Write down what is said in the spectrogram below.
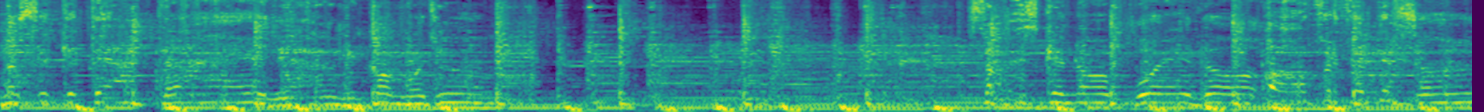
No sé qué te atrae alguien como yo que no puedo ofrecerte el sol.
